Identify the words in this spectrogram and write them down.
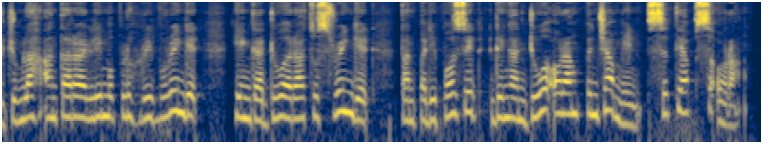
berjumlah antara RM50,000 hingga RM200 tanpa deposit dengan dua orang penjamin setiap seorang.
